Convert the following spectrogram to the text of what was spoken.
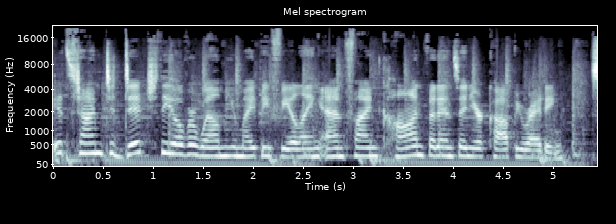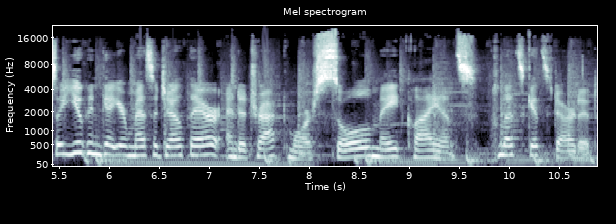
It's time to ditch the overwhelm you might be feeling and find confidence in your copywriting so you can get your message out there and attract more soulmate clients. Let's get started.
